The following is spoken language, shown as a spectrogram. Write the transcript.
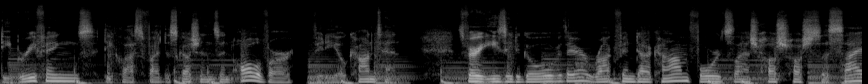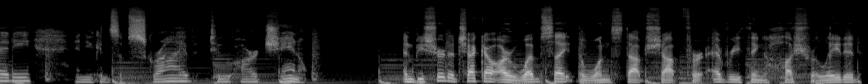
debriefings, declassified discussions, and all of our video content. It's very easy to go over there, rokfin.com forward slash hush hush society, and you can subscribe to our channel. And be sure to check out our website, the one stop shop for everything Hush related.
